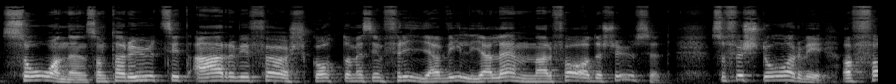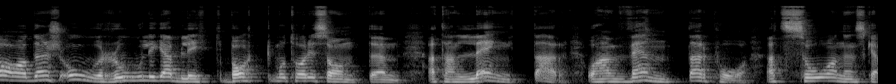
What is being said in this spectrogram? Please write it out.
sonen som tar ut sitt arv i förskott och med sin fria vilja lämnar fadershuset, så förstår vi av faderns oroliga blick bort mot horisonten att han längtar och han väntar på att sonen ska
